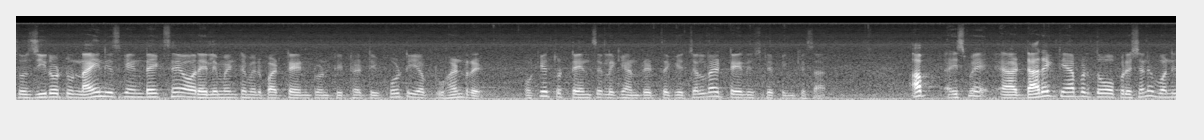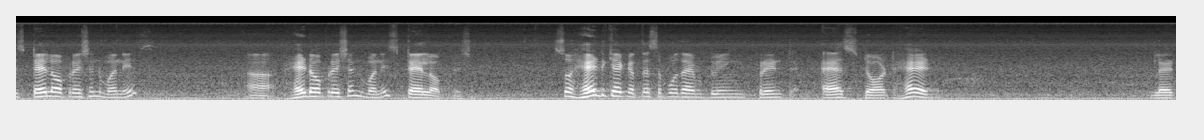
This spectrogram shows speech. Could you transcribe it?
so zero to nine इसके इंडेक्स है और एलिमेंट है मेरे पास ten twenty thirty forty up to hundred okay तो टेन से लेके हंड्रेड तक ये चल रहा है, टेन स्टेपिंग के साथ। अब इसमें डायरेक्ट यहाँ पर दो ऑपरेशन है, one is tail operation, one is head operation, one is tail operation. So, head क्या करता है, suppose I am doing print S dot head, let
